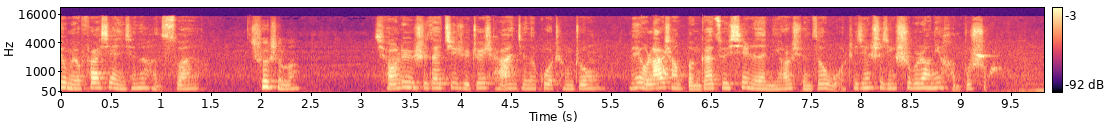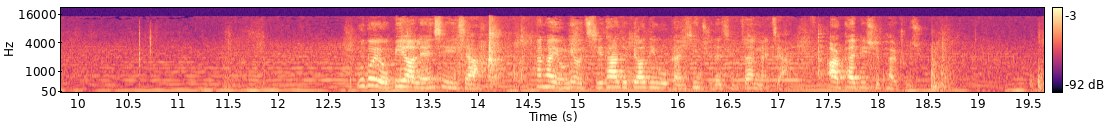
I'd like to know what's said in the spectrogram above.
有没有发现你现在很酸？说什么？乔律师在继续追查案件的过程中，没有拉上本该最信任的你，而选择我，这件事情是不是让你很不爽？如果有必要，联系一下，看看有没有其他对标的物感兴趣的潜在买家，二拍必须拍出去。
